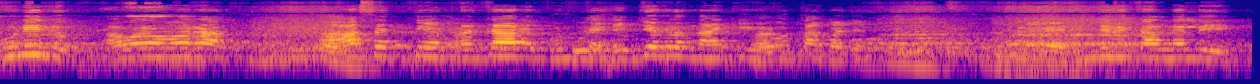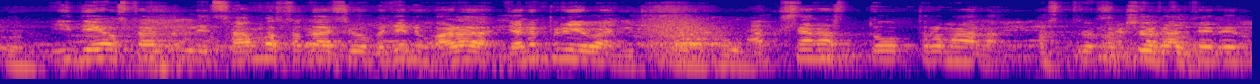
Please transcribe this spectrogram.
ಕುಣಿದು ಅವರವರ ಆಸಕ್ತಿಯ ಪ್ರಕಾರ ಕುಣಿತ ಹೆಜ್ಜೆಗಳನ್ನು ಹಾಕಿ ಹೋಗುವಂತಹ ಭಜನೆ. ಹಿಂದಿನ ಕಾಲದಲ್ಲಿ ಈ ದೇವಸ್ಥಾನದಲ್ಲಿ ಸಾಂಬ ಸದಾಶಿವ ಭಜನೆ ಬಹಳ ಜನಪ್ರಿಯವಾಗಿತ್ತು. ಅಕ್ಷರ ಸ್ತೋತ್ರಮಾಲ ಅಕ್ಷರಾಚಾರ್ಯರು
